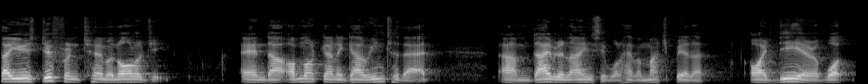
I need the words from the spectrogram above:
they use different terminology. And uh, I'm not going to go into that. Um, David and Ainsley will have a much better idea of what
